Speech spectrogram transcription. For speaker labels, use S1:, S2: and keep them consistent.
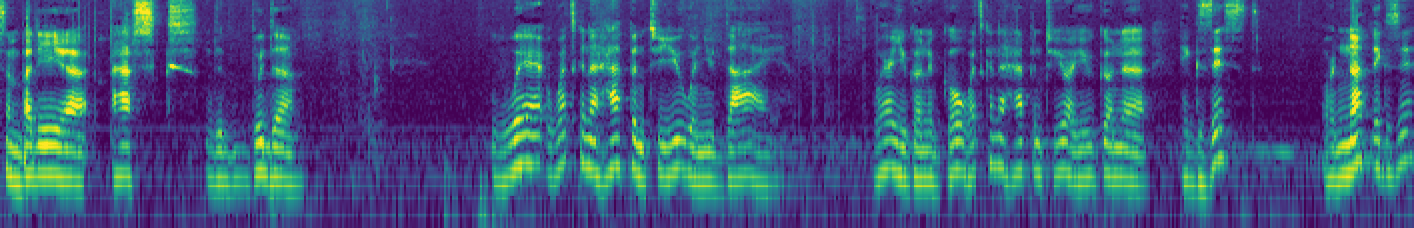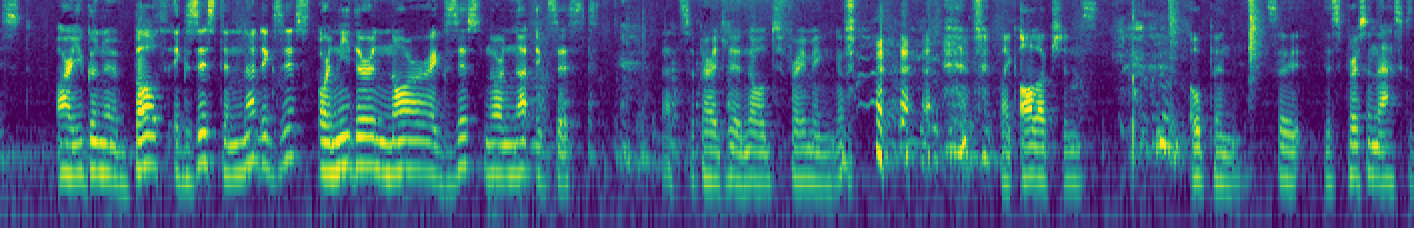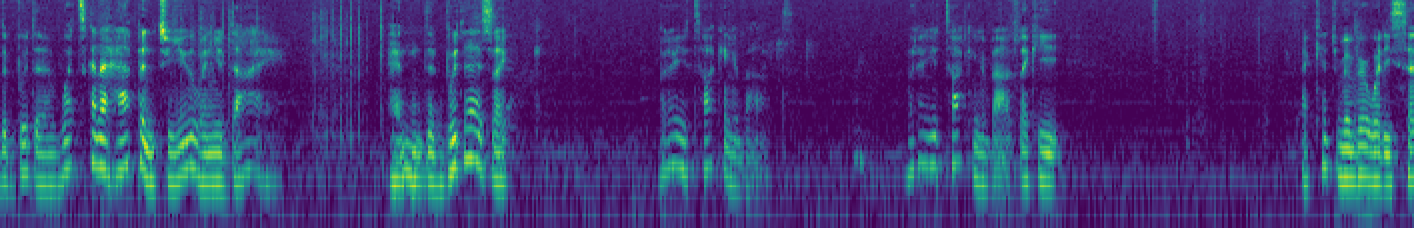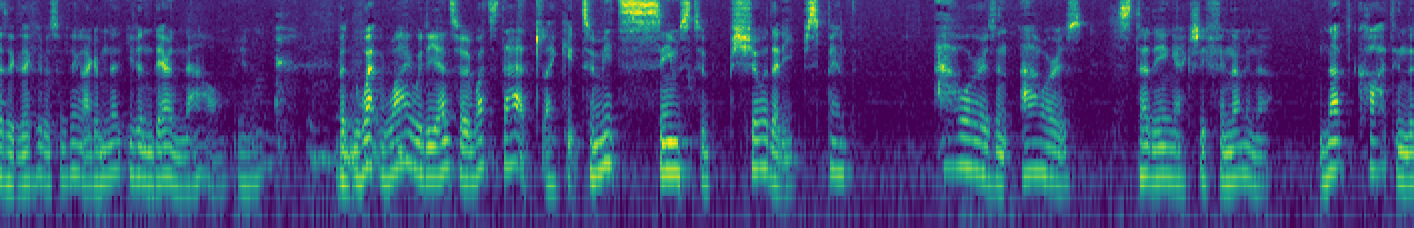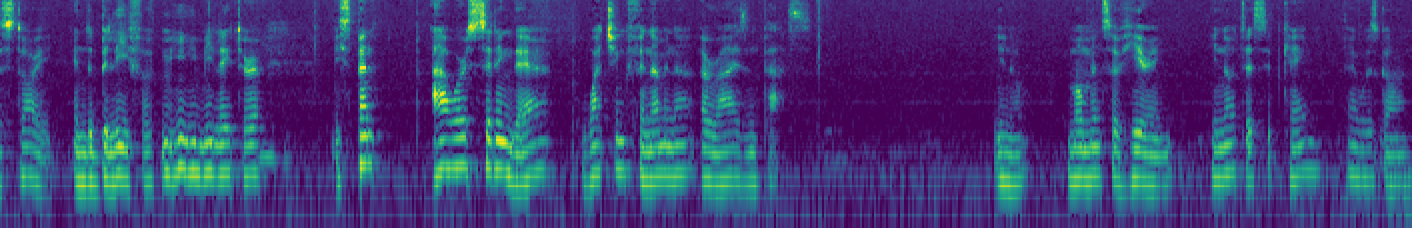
S1: Somebody uh, asks the Buddha, "Where? What's going to happen to you when you die? Where are you going to go? What's going to happen to you? Are you going to exist or not exist? Are you going to both exist and not exist, or neither nor exist nor not exist?" That's apparently an old framing of like all options open. So this person asks the Buddha, What's going to happen to you when you die? And the Buddha is like, What are you talking about? What are you talking about? Like he. I can't remember what he says exactly, but something like, I'm not even there now, you know? But why would he answer, What's that? Like, it, to me, it seems to show that he spent hours and hours studying actually phenomena not caught in the story, in the belief of me, me later. Mm-hmm. He spent hours sitting there watching phenomena arise and pass. You know, moments of hearing. He noticed it came and was gone.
